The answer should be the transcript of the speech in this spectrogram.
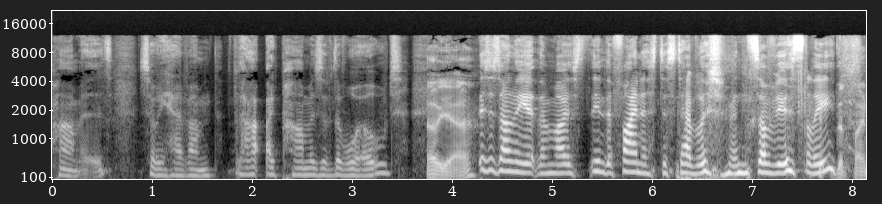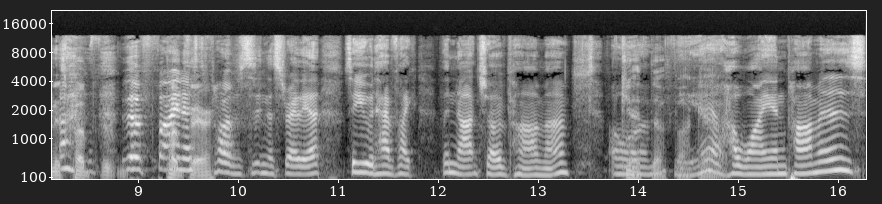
parmas. So we have um like parmas of the world. Oh yeah, This is only at the most in the finest establishments, obviously. the finest pub. the finest fare. pubs in Australia. So you would have like the nacho parma, or fuck yeah, out. Hawaiian parmas,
